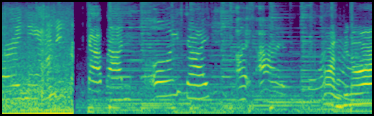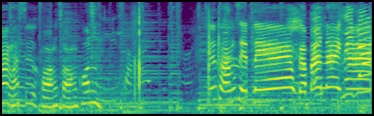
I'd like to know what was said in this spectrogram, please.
อะไรเนี่ยจากบ้านโอ้ยใจไอ้ไอ้ก่อนพี่น้องมาซื้อของสองคนสีสายซื้อของเสร็จแล้วกลับบ้านได้ไม่ค่ะ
